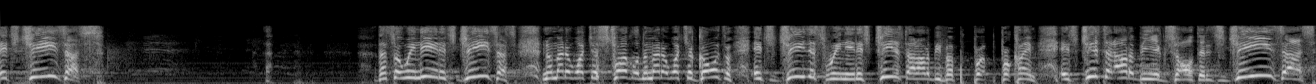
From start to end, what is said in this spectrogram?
It's Jesus. That's what we need. It's Jesus. No matter what your struggle, no matter what you're going through, it's Jesus we need. It's Jesus that ought to be pro- pro- proclaimed. It's Jesus that ought to be exalted. It's Jesus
